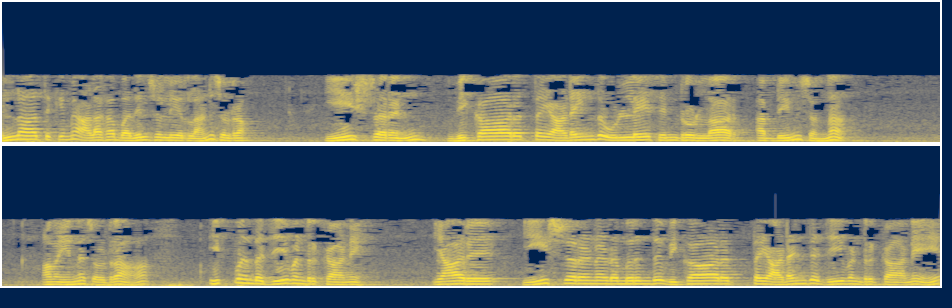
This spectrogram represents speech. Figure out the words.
எல்லாத்துக்குமே அழகா பதில் சொல்லிடலான்னு சொல்றான். ஈஸ்வரன் விகாரத்தை அடைந்து உள்ளே சென்றுள்ளார் அப்படின்னு சொன்னா அவன் என்ன சொல்றான்? இப்ப இந்த ஜீவன் இருக்கானே? யாரு? ஈஸ்வரனிடமிருந்து விகாரத்தை அடைஞ்ச ஜீவன் இருக்கானே?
